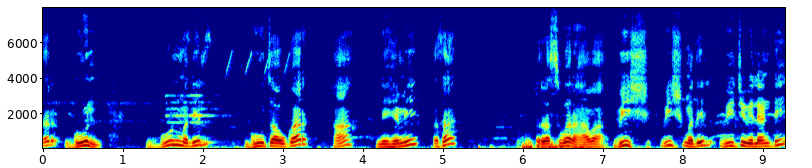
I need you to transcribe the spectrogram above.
तर गुण. गुणमधील गुचा उकार हा नेहमी कसा? रस्व राहावा. विष. विषमधील विची विलांटी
